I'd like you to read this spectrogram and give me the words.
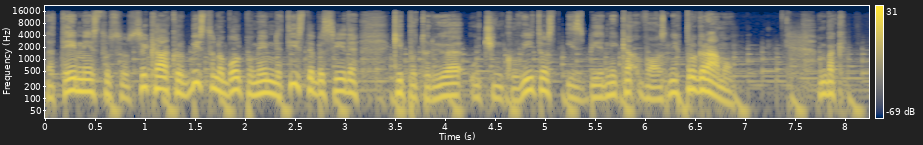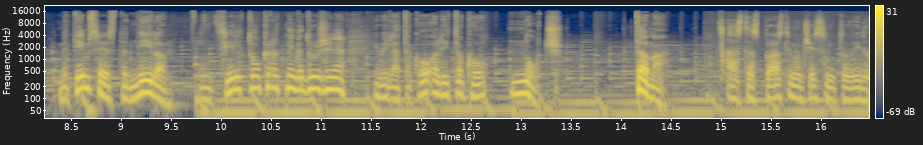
Na tem mestu so vsekakor bistveno bolj pomembne tiste besede, ki potrjujejo učinkovitost izbirnika voznih programov. Ampak medtem se je stemnilo in cilj tokratnega druženja je bila tako ali tako noč. Tema. A ste s prostim očesom to videl?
